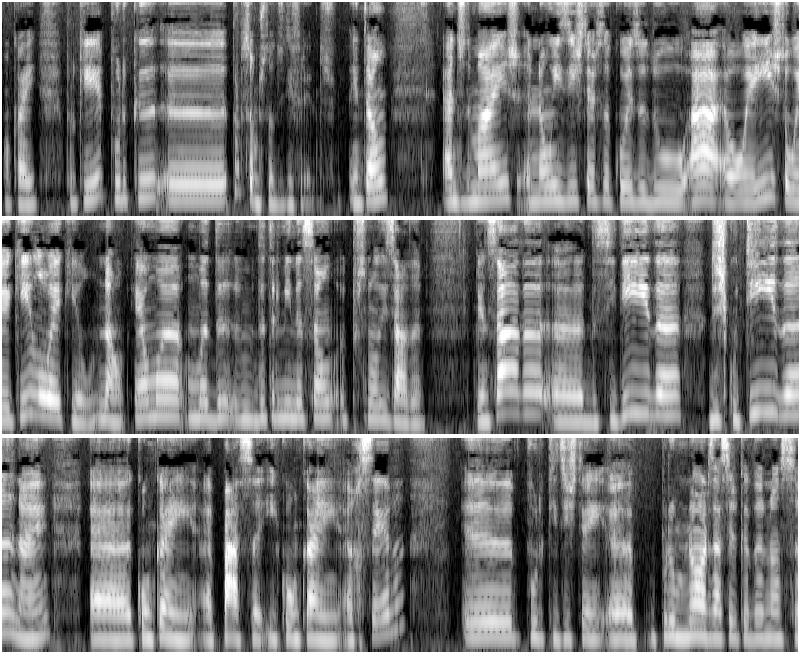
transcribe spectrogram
ok? Porquê? Porque, uh, porque somos todos diferentes. Então, antes de mais, não existe esta coisa do ah, ou é isto, ou é aquilo, ou é aquilo. Não, é uma, uma de, determinação personalizada. Pensada, uh, decidida, discutida, não é? com quem passa e com quem a recebe porque existem uh, pormenores acerca da nossa,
